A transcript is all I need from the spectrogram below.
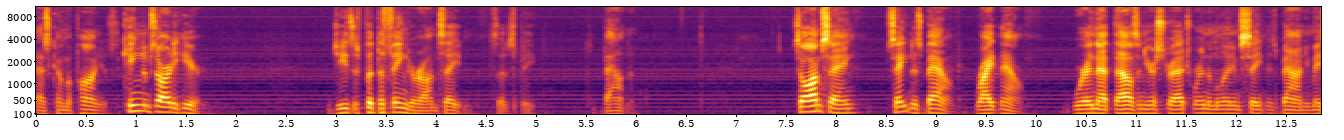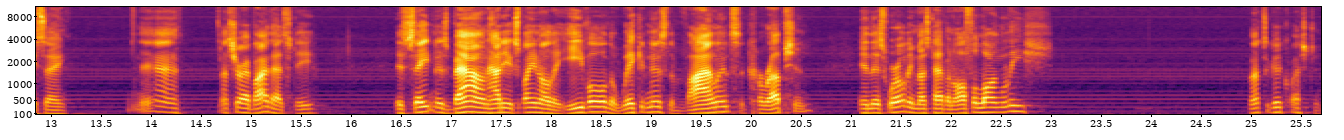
has come upon you. The kingdom's already here. Jesus put the finger on Satan, so to speak, to bound him. So I'm saying Satan is bound right now. We're in that thousand year stretch. We're in the millennium. Satan is bound. You may say, nah, not sure I buy that, Steve. If Satan is bound, how do you explain all the evil, the wickedness, the violence, the corruption in this world? He must have an awful long leash. That's a good question.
